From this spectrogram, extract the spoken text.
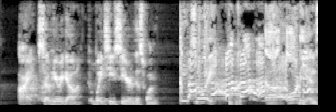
All right, so here we go. Wait till you see her this one. So wait, uh, audience,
